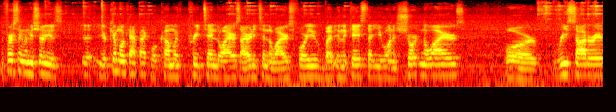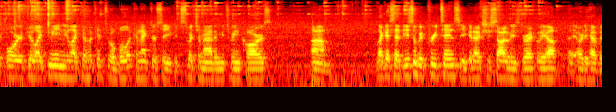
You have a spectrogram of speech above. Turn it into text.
the first thing let me show you is uh, your kill mode cap pack will come with pre-tinned wires. I already tinned the wires for you, but in the case that you want to shorten the wires or resolder it, or if you're like me and you like to hook it to a bullet connector so you could switch them out in between cars, um, like I said, these will be pre-tinned, so you could actually solder these directly up. They already have a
